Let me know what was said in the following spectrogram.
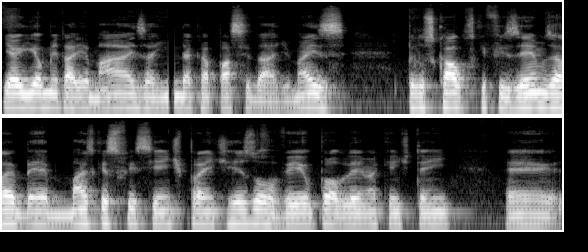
e aí aumentaria mais ainda a capacidade. Mas, pelos cálculos que fizemos, ela é mais que suficiente para a gente resolver o problema que a gente tem é,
